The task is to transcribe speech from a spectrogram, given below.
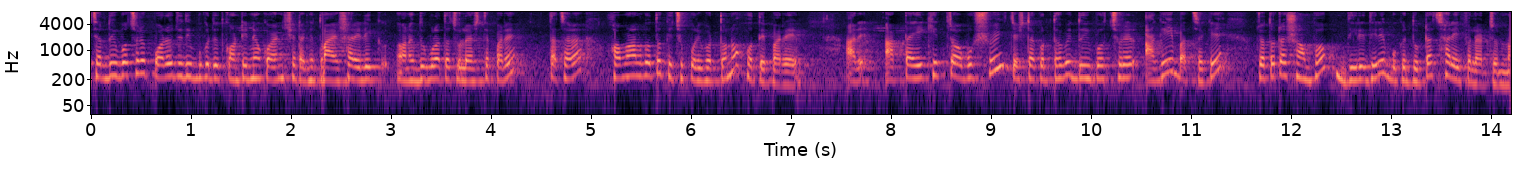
এছাড়া দুই বছরের পরেও যদি বুকের দুধ কন্টিনিউ করেন, সেটা কিন্তু মায়ের শারীরিক অনেক দুর্বলতা চলে আসতে পারে। তাছাড়া হরমোনালগত কিছু পরিবর্তনও হতে পারে। আর আর তাই ক্ষেত্রে অবশ্যই চেষ্টা করতে হবে দুই বছরের আগেই বাচ্চাকে যতটা সম্ভব ধীরে ধীরে বুকের দুধটা ছাড়িয়ে ফেলার জন্য।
